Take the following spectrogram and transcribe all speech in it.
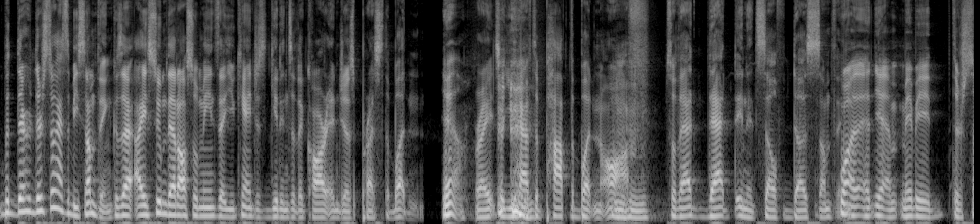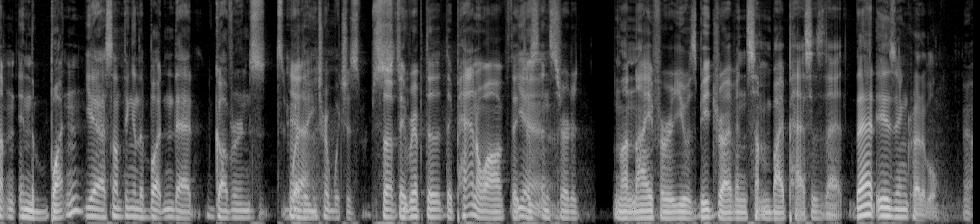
but there there still has to be something because I, I assume that also means that you can't just get into the car and just press the button. Yeah. right? So you have to pop the button off. So that that in itself does something. Well, uh, yeah, maybe there's something in the button. yeah, something in the button that governs whether Yeah. you turn, which is So if they rip the, the panel off, they just Yeah. insert a, a knife or a USB drive and something bypasses that. that is incredible. Yeah.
